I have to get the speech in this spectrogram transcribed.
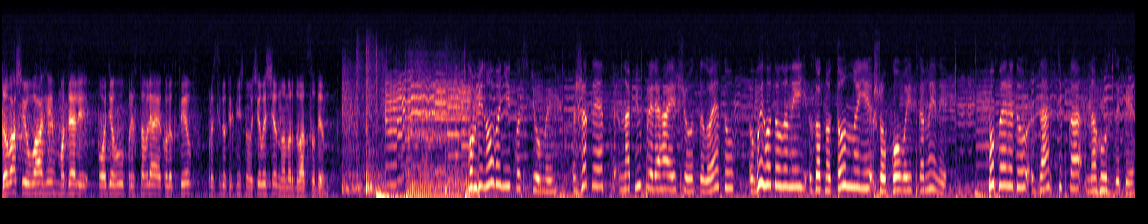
До вашої уваги моделі одягу представляє колектив професійно-технічного училища номер 21. Комбіновані костюми, жакет напівприлягаючого силуету, виготовлений з однотонної шовкової тканини. Попереду застібка на гудзики.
